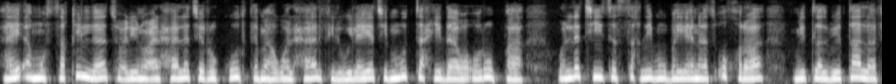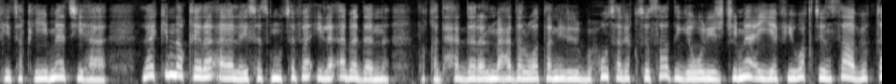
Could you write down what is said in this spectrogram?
هيئة مستقلة تعلن عن حالة الركود كما هو الحال في الولايات المتحدة وأوروبا والتي تستخدم بيانات أخرى مثل البطالة في تقييماتها. لكن القراءة ليست متفائلة أبدا. فقد حذر المعهد الوطني للبحوث الاقتصادية والاجتماعية في وقت سابق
